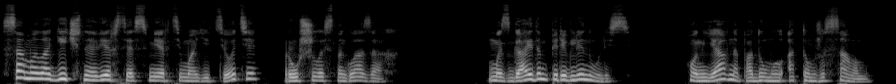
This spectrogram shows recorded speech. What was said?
Самая логичная версия смерти моей тети рушилась на глазах. Мы с гайдом переглянулись. Он явно подумал о том же самом.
